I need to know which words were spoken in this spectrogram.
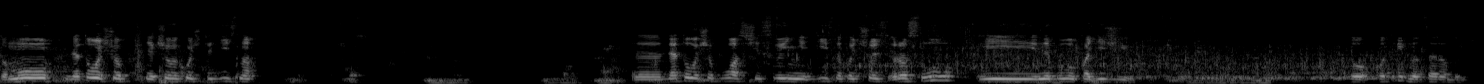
Тому для того, щоб, якщо ви хочете дійсно. Е, Для того, щоб у вас ще свині дійсно хоч щось росло і не було падіжів, то потрібно це робити.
